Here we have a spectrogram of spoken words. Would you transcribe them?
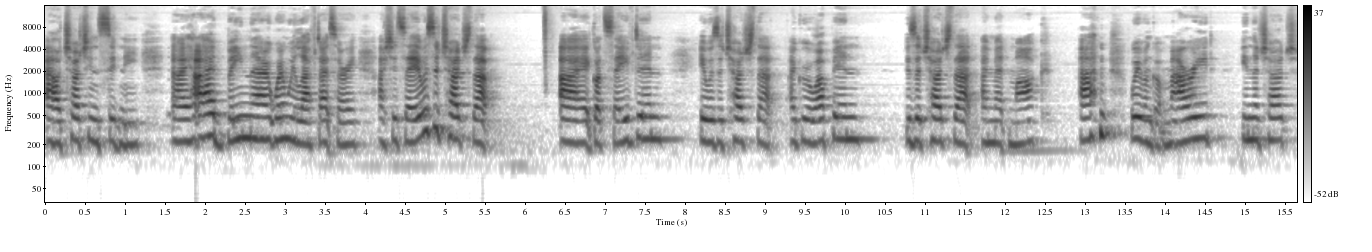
our church in Sydney. I, I had been there when we left. I sorry, I should say it was a church that I got saved in. It was a church that I grew up in. It was a church that I met Mark, and we even got married in the church.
